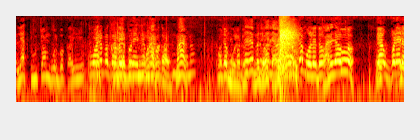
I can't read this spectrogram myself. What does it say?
લે, તું ચમ બોલબો બોલ કરી તું આને પકડ. માર. માર. માર. તું. ચમ બોલે ચમ બોલે તો? ઘરે જાવ ત્યાં ઉપડે હેડ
